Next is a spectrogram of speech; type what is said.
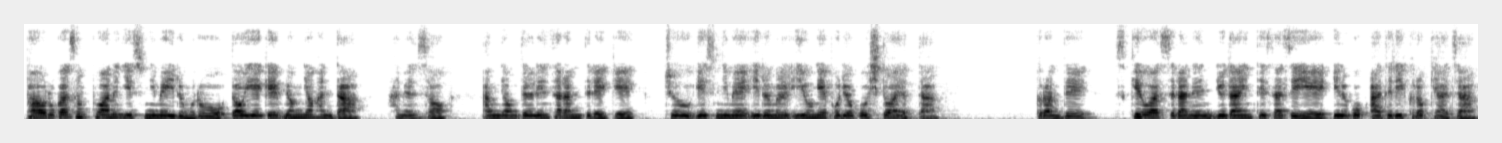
바오로가 선포하는 예수님의 이름으로 너희에게 명령한다 하면서 악령 들린 사람들에게 주 예수님의 이름을 이용해 보려고 시도하였다. 그런데 스케우아스라는 유다인 대사제의 일곱 아들이 그렇게 하자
